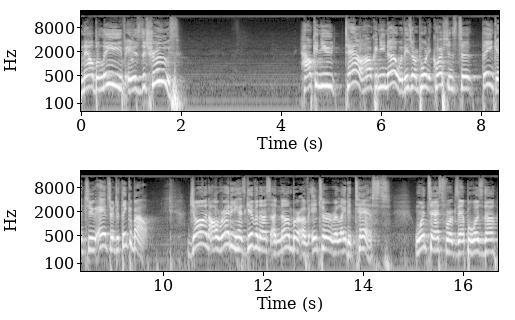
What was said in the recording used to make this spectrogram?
now believe is the truth. How can you tell? How can you know? Well, these are important questions to think and to answer and to think about. John already has given us a number of interrelated tests. One test, for example, was the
